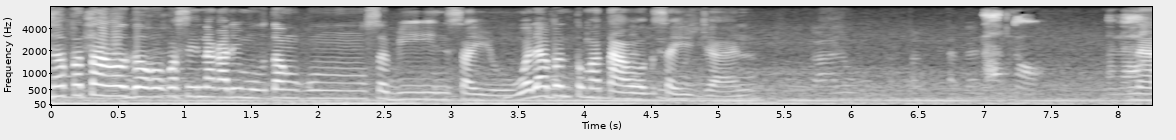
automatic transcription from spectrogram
napatawag ako kasi nakalimutan kong sabihin sa'yo. Wala bang tumatawag sa'yo dyan? Ano? Na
